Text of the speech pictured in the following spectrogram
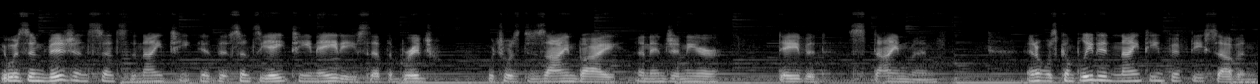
It was envisioned since the 19 uh, since the 1880s that the bridge, which was designed by an engineer, David Steinman, and it was completed in 1957,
